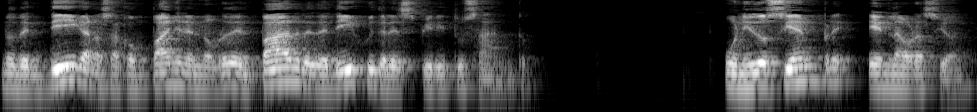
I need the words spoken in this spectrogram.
nos bendiga, nos acompañe en el nombre del Padre, del Hijo y del Espíritu Santo. Unidos siempre en la oración.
